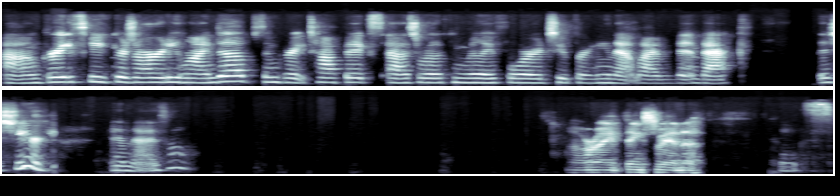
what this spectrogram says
Um, great speakers already lined up, some great topics. Uh, so we're looking really forward to bringing that live event back this year. And that is all. All right. Thanks, Amanda. Thanks.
